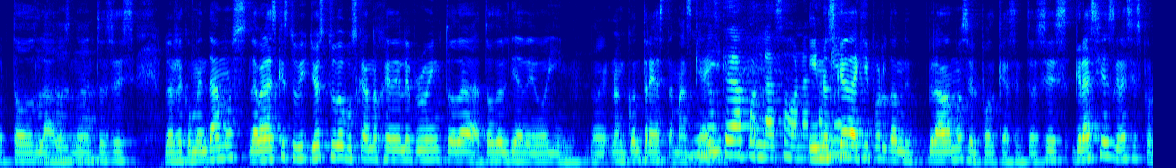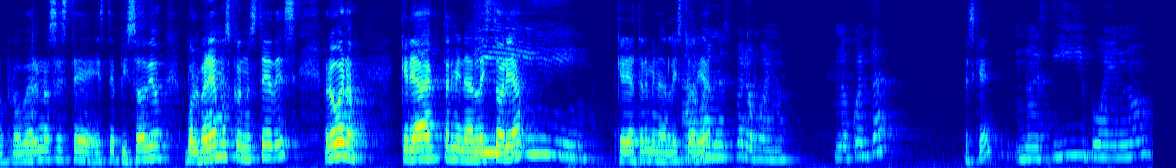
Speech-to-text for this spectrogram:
por todos Por lados, todos ¿no? lados. Entonces, los recomendamos. La verdad es que estuve, yo estuve buscando GDL Brewing toda, todo el día de hoy y no, no encontré hasta más Y que nos ahí. queda por la zona. Y nos queda aquí por donde grabamos el podcast. Entonces, gracias, gracias por proveernos este, este episodio. Volveremos con ustedes. Pero bueno, quería terminar la Y- historia. y- Quería terminar la historia. Ah, bueno, espero bueno. ¿No cuenta? ¿Es que? No es y bueno.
